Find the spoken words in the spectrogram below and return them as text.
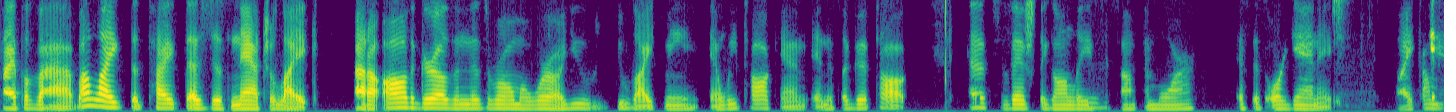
type of vibe. I like the type that's just natural. Like out of all the girls in this room or world, you you like me and we talking and it's a good talk. It's eventually gonna lead to something more if it's organic. Like I'm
